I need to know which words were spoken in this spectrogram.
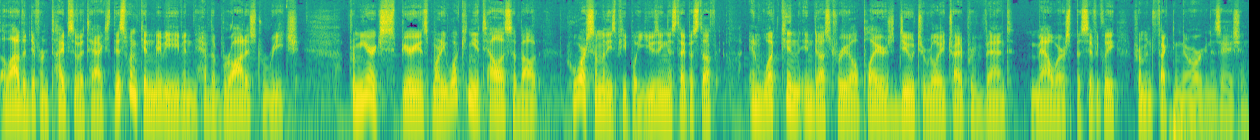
a lot of the different types of attacks, this one can maybe even have the broadest reach. From your experience, Marty, what can you tell us about who are some of these people using this type of stuff, and what can industrial players do to really try to prevent malware specifically from infecting their organization?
